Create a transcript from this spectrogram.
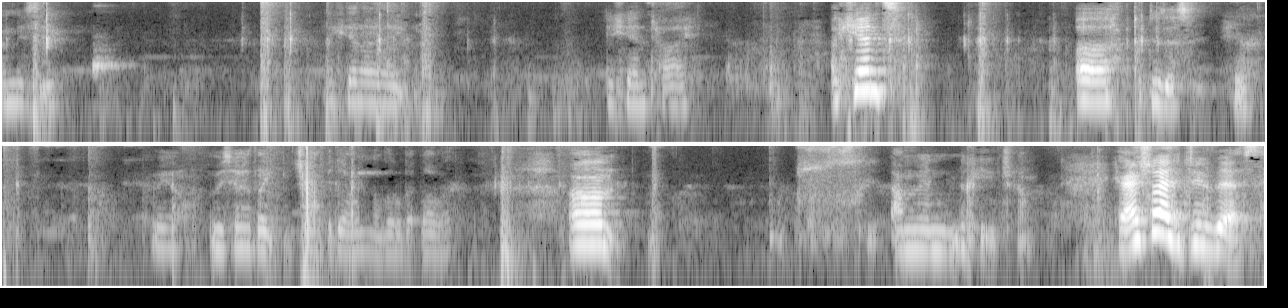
Let me see. Why can't I like? I can't tie. I can't uh, do this. Here. Let me see if I like drop it down a little bit lower. Um, I'm in the cage now. Here, actually, I could do this.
